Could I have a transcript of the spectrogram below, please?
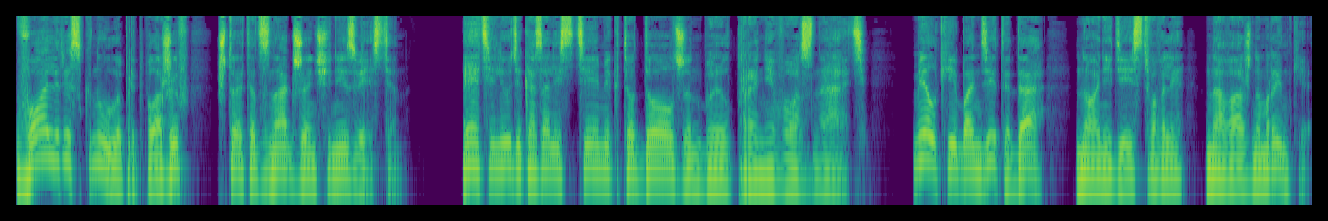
Вуаль рискнула, предположив, что этот знак женщине известен. Эти люди казались теми, кто должен был про него знать. Мелкие бандиты, да, но они действовали на важном рынке.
